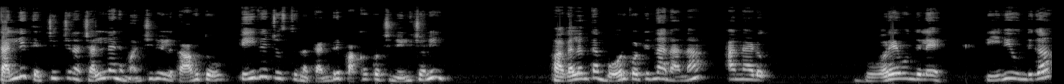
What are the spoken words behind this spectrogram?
తల్లి తెచ్చిచ్చిన చల్లని మంచినీళ్ళు తాగుతూ టీవీ చూస్తున్న తండ్రి పక్కకొచ్చి నిల్చొని పగలంతా బోర్ కొట్టిందా నాన్న? అన్నాడు. బోరే ఉందిలే టీవీ ఉందిగా?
